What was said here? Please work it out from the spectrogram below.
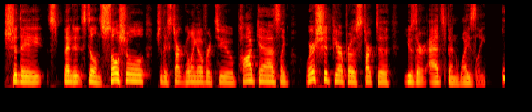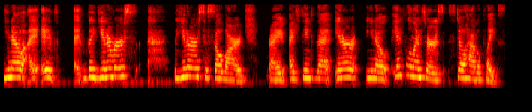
Should they spend it still in social? Should they start going over to podcasts? Like, where should PR pros start to use their ad spend wisely? You know, it's the universe. The universe is so large, right? I think that inner, you know, influencers still have a place.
